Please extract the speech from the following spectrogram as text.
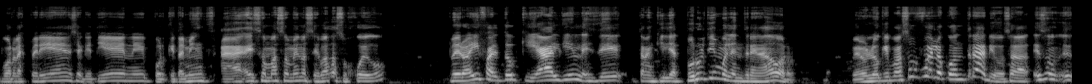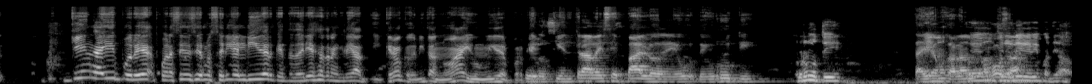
por la experiencia que tiene, porque también a eso más o menos se basa su juego, pero ahí faltó que alguien les dé tranquilidad. Por último, el entrenador. Pero lo que pasó fue lo contrario, o sea, eso... eh, ¿Quién ahí, podría, por así decirlo, sería el líder que te daría esa tranquilidad? Y creo que ahorita no hay un líder, porque Pero si entraba ese palo de, de Urruti, Ruti. estaríamos hablando de un libre bien pateado.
